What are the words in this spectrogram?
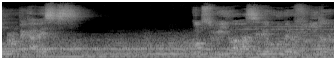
Un rompecabezas, construido a base de un número finito de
